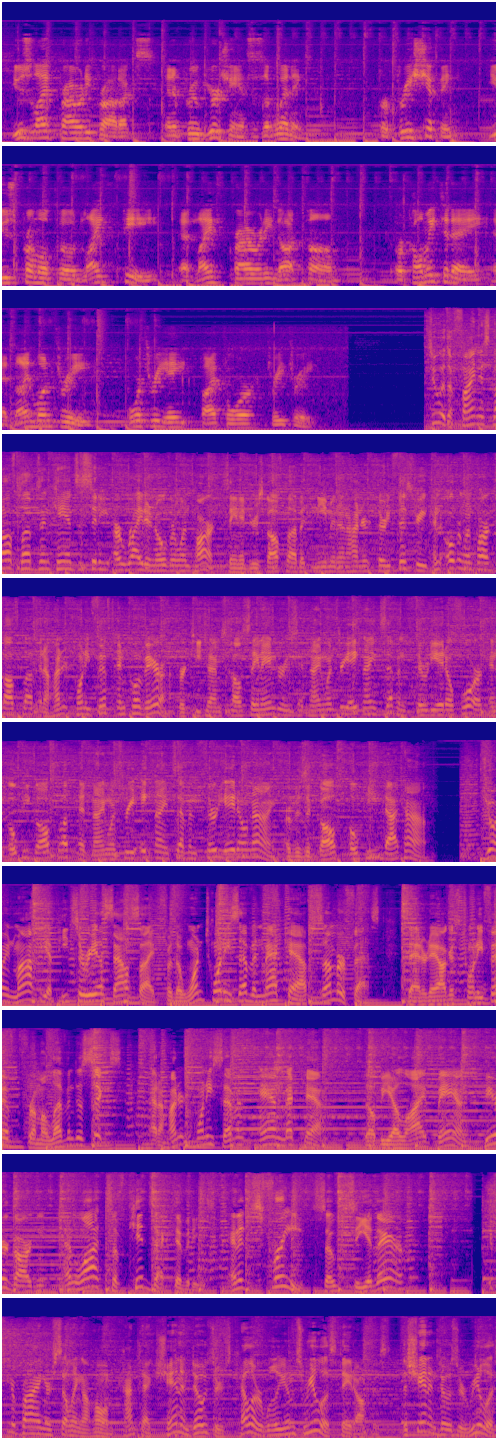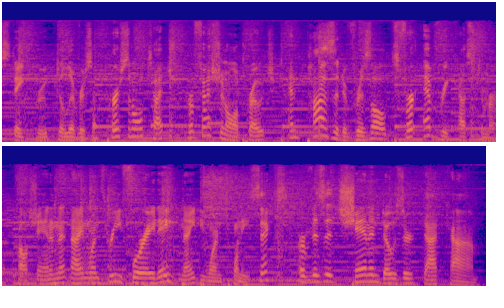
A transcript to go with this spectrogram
Use Life Priority products and improve your chances of winning. For free shipping, use promo code LIFEP at lifepriority.com or call me today at 913 438 5433. Two of the finest golf clubs in Kansas City are right in Overland Park. St. Andrews Golf Club at Nieman and 135th Street and Overland Park Golf Club at 125th and Quivira. For tee times, call St. Andrews at 913-897-3804 and OP Golf Club at 913-897-3809 or visit golfop.com. Join Mafia Pizzeria Southside for the 127 Metcalf Summerfest, Saturday, August 25th from 11 to 6 at 127th and Metcalf. There'll be a live band, beer garden, and lots of kids' activities. And it's free, so see you there. If you're buying or selling a home, contact Shannon Dozer's Keller Williams Real Estate Office. The Shannon Dozer Real Estate Group delivers a personal touch, professional approach, and positive results for every customer. Call Shannon at 913 488 9126 or visit shannondozer.com.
